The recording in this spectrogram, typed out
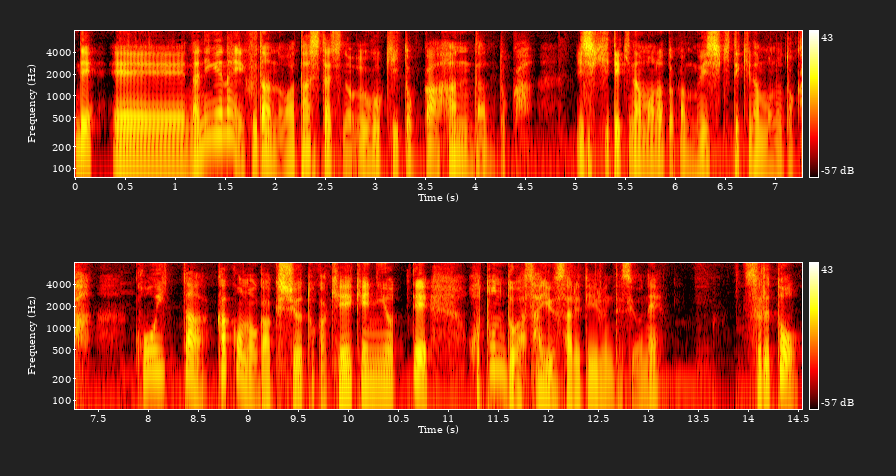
で、えー、何気ない普段の私たちの動きとか判断とか、意識的なものとか無意識的なものとか、こういった過去の学習とか経験によってほとんどが左右されているんですよね。すると、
